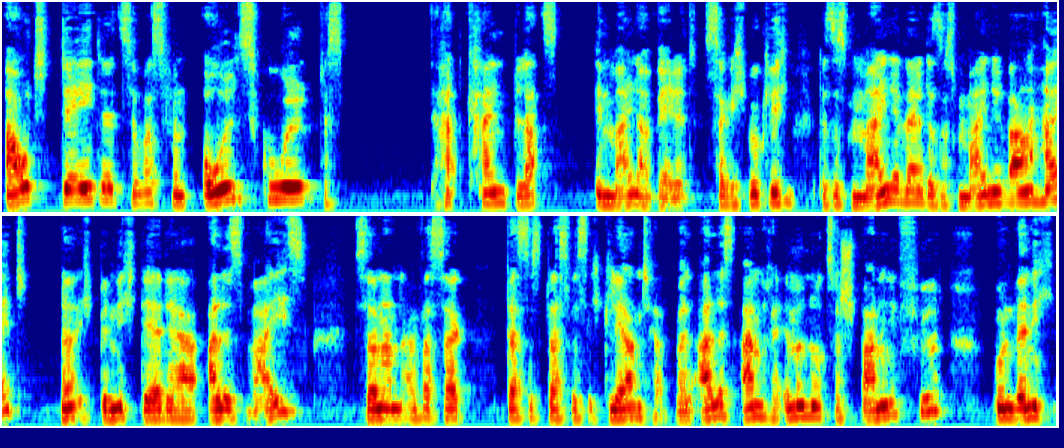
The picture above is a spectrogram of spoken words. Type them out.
outdated, sowas von oldschool. Das hat keinen Platz in meiner Welt. Sage ich wirklich, das ist meine Welt, das ist meine Wahrheit. Ne? Ich bin nicht der, der alles weiß, sondern einfach sagt, das ist das, was ich gelernt habe, weil alles andere immer nur zur Spannung führt. Und wenn ich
